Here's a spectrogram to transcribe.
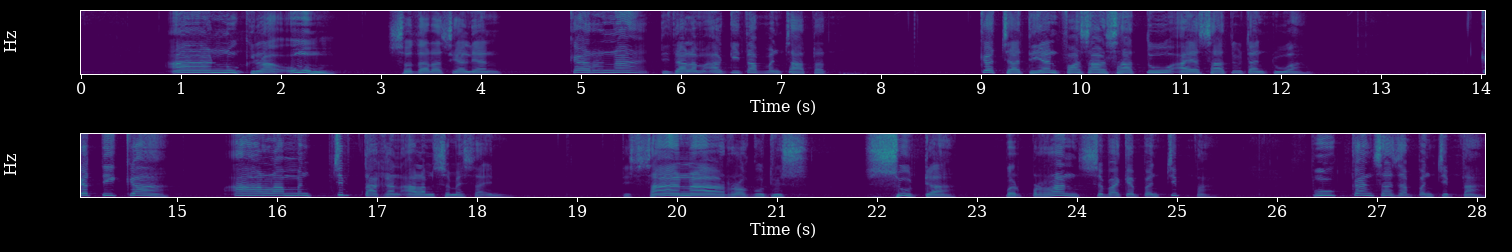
Anugerah umum. Saudara sekalian, karena di dalam Alkitab mencatat kejadian pasal 1 ayat 1 dan 2 ketika Allah menciptakan alam semesta ini. Di sana Roh Kudus sudah berperan sebagai pencipta. Bukan saja pencipta,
